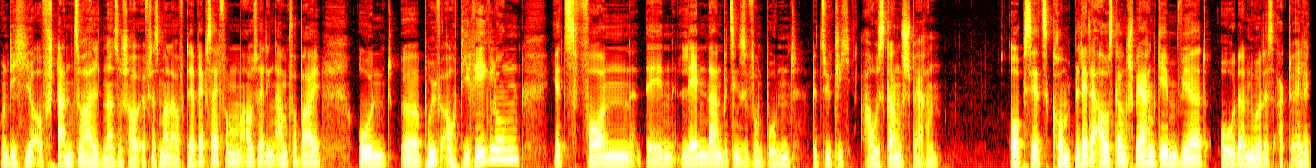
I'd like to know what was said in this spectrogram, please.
und dich hier auf Stand zu halten. Also schau öfters mal auf der Website vom Auswärtigen Amt vorbei und äh, prüfe auch die Regelungen jetzt von den Ländern bzw. vom Bund bezüglich Ausgangssperren. Ob es jetzt komplette Ausgangssperren geben wird oder nur das aktuelle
